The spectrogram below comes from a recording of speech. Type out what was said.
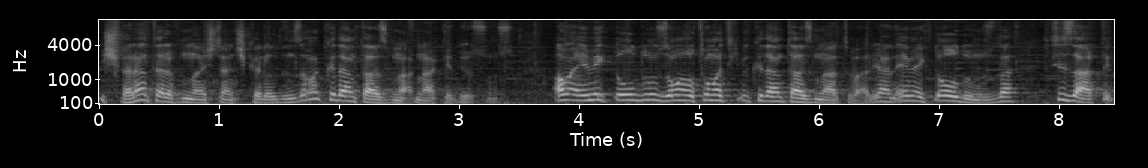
işveren tarafından işten çıkarıldığınız zaman kıdem tazminatını hak ediyorsunuz. Ama emekli olduğunuz zaman otomatik bir kıdem tazminatı var. Yani emekli olduğunuzda siz artık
